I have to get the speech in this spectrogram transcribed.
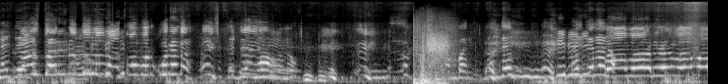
দেন নাচদারি না তো বাবা, কবর করে না। এই, বাবা রে বাবা।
